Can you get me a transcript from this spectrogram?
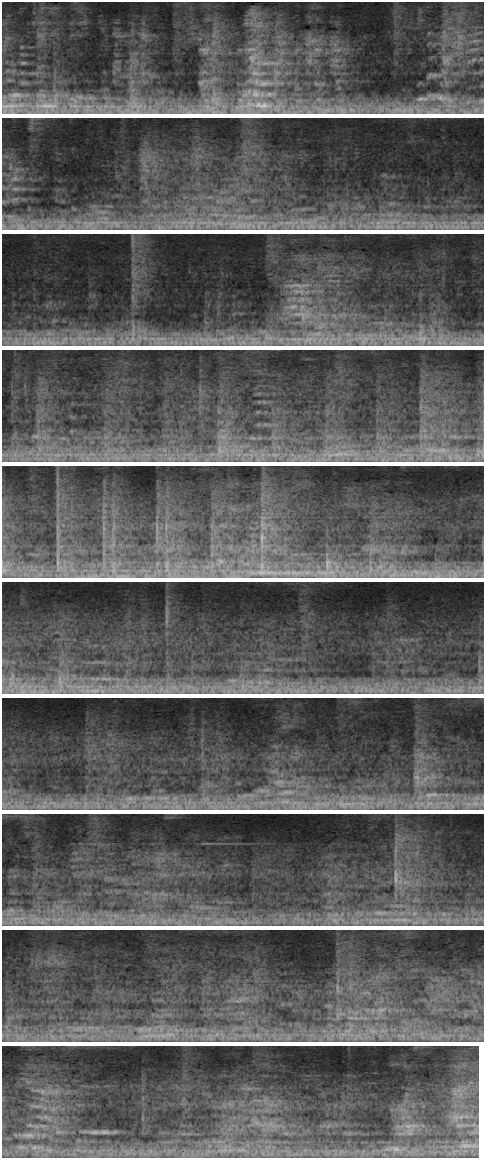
part of Tanzania because I have this Even my hand also really Oh, see.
